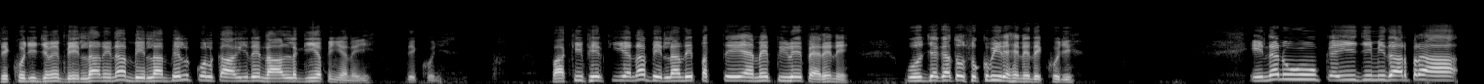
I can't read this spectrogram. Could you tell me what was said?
ਦੇਖੋ ਜੀ, ਜਿਵੇਂ ਬੇਲਾਂ ਨੇ ਨਾ, ਬੇਲਾਂ ਬਿਲਕੁਲ ਕਾਗਜ਼ ਦੇ ਨਾਲ ਲੱਗੀਆਂ ਪਈਆਂ ਨੇ ਜੀ, ਦੇਖੋ ਜੀ। ਬਾਕੀ ਫਿਰ ਕੀ ਹੈ ਨਾ, ਬੇਲਾਂ ਦੇ ਪੱਤੇ ਐਵੇਂ ਪੀਲੇ ਪੈ ਰਹੇ ਨੇ। ਕੁਝ ਜਗ੍ਹਾ ਤੋਂ ਸੁੱਕ ਵੀ ਰਹੇ ਨੇ, ਦੇਖੋ ਜੀ। ਇਹਨਾਂ ਨੂੰ ਕਈ ਜ਼ਿਮੀਦਾਰ ਭਰਾ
